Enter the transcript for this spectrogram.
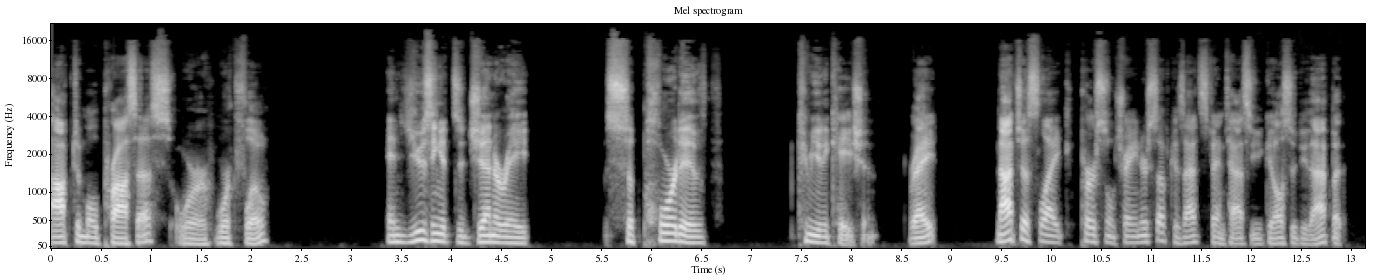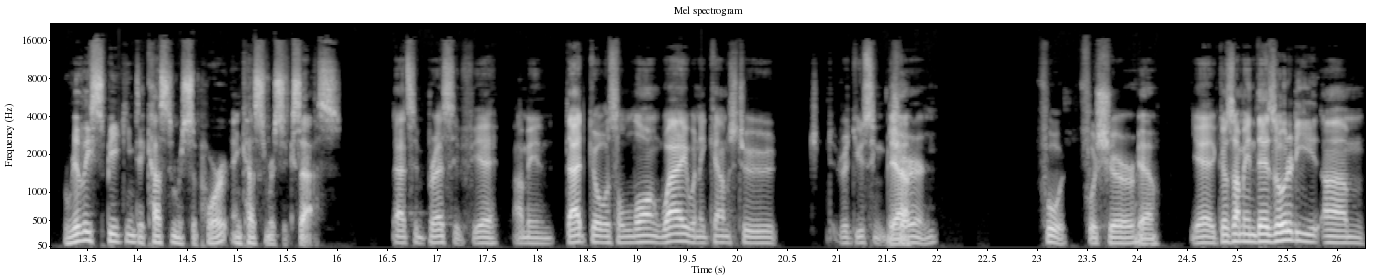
optimal process or workflow, and using it to generate supportive communication, right? not just like personal trainer stuff, because that's fantastic. You could also do that, but really speaking to customer support and customer success. That's impressive. Yeah. I mean, that goes a long way when it comes to reducing churn. Yeah. For for sure. Yeah. Yeah. Because I mean, there's already um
